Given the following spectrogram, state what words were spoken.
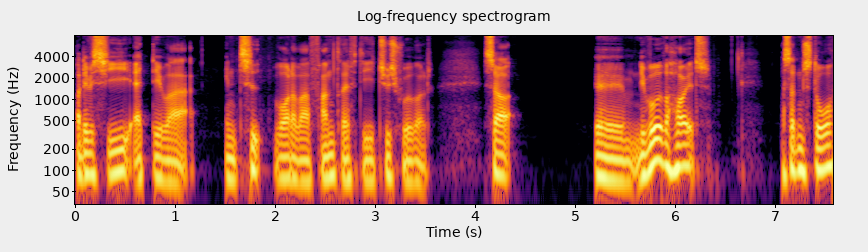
og det vil sige, at det var en tid, hvor der var fremdrift i tysk fodbold. Så øh, niveauet var højt, og så den store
